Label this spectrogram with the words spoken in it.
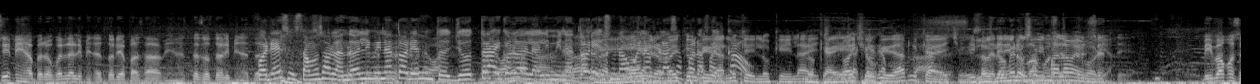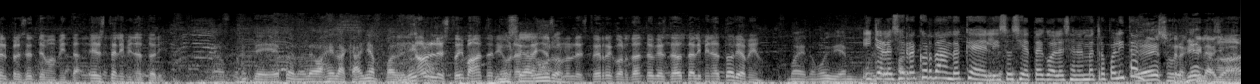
Sí, mija, pero fue la eliminatoria pasada, mija. Esta es otra eliminatoria. Por eso estamos hablando de eliminatorias, entonces yo traigo lo de la eliminatoria. Es una buena no plaza que para olvidar lo Falcao. que, lo que él ha Lo hecho. que ha no hay hecho. que olvidar lo que ha hecho. Y los números son mala memoria. Vivamos el presente, mamita. Esta eliminatoria. Ve, pero no le baje la caña, padrino. No le estoy bajando ninguna sea caña, duro. solo le estoy recordando que esta es otra eliminatoria, mijo. Bueno, muy bien. Y yo le estoy recordando que él hizo siete goles en el Metropolitano. Eso, Tranquila. Ah,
